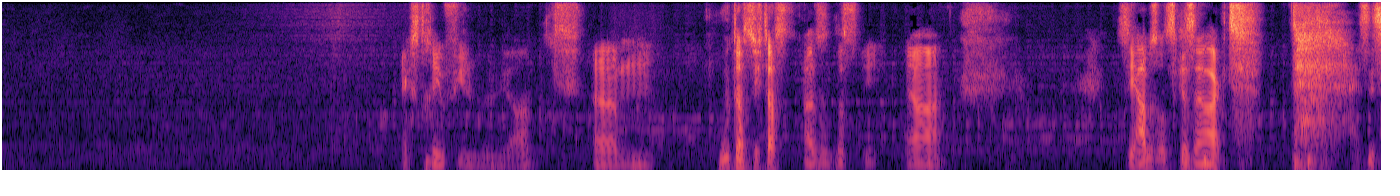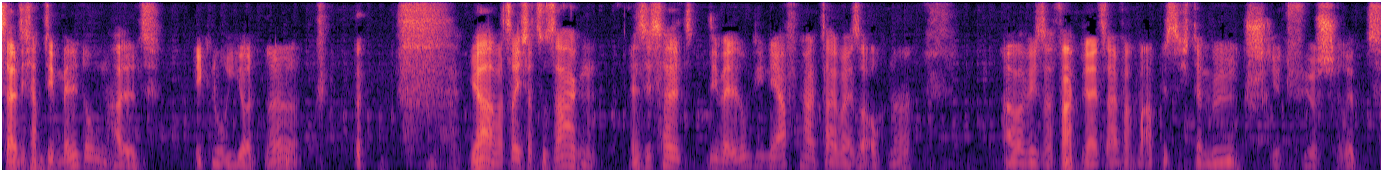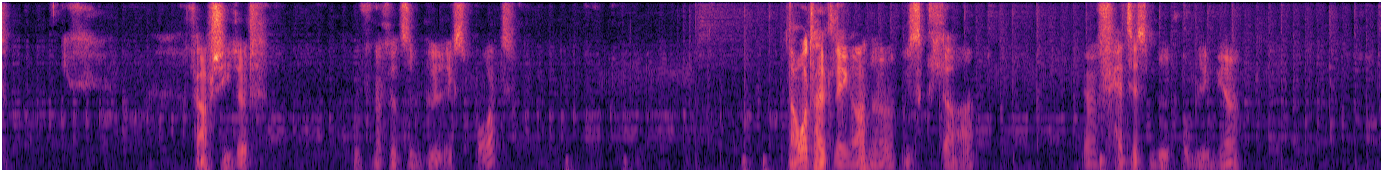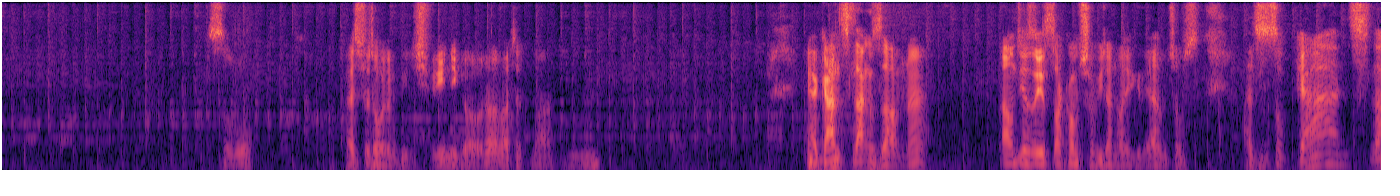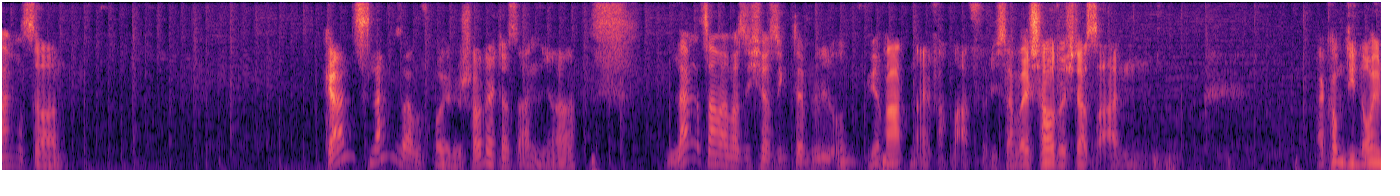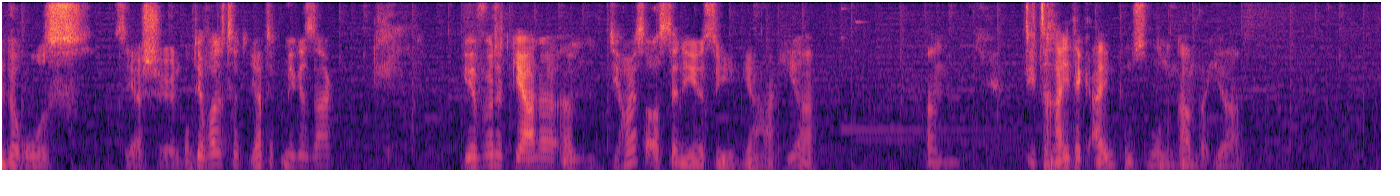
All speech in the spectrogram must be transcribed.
Extrem viel Müll, ja. Ähm, gut, dass ich das, also das, ja. Sie haben es uns gesagt. Es ist halt, ich habe die Meldungen halt ignoriert, ne? ja, was soll ich dazu sagen? Es ist halt, die Meldungen, die nerven halt teilweise auch, ne? Aber wie gesagt, warten wir jetzt einfach mal ab, bis sich der Müll Schritt für Schritt verabschiedet. 514 Müllexport. Dauert halt länger, ne? Ist klar. Wir haben ein fettes Müllproblem hier. So. Es wird auch irgendwie nicht weniger, oder? Wartet mal. Hm. Ja, ganz langsam, ne? Ah, und ihr seht, da kommen schon wieder neue Gewerbejobs. Also so ganz langsam. Ganz langsam, Freunde. Schaut euch das an, ja. Langsam aber sicher sinkt der Müll und wir warten einfach mal ab, würde ich sagen. Weil schaut euch das an. Da kommen die neuen Büros. Sehr schön. Und ihr wolltet, ihr hattet mir gesagt, ihr würdet gerne ähm, die Häuser aus der Nähe sehen. Ja, hier. Ähm, die Dreideck-Eigentumswohnung haben wir hier.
